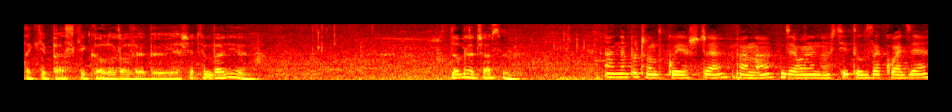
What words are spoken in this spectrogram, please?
Takie paski kolorowe były, ja się tym bawiłem. Dobre czasy. A na początku jeszcze pana działalności tu w zakładzie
